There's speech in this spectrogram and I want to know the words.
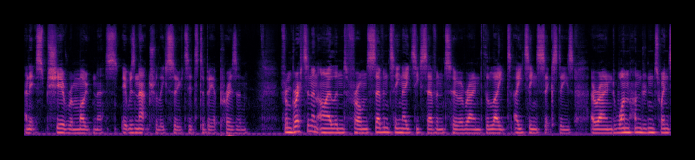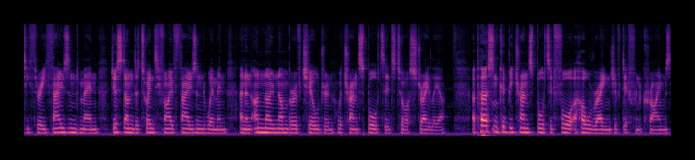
and its sheer remoteness. It was naturally suited to be a prison. From Britain and Ireland from 1787 to around the late 1860s, around 123,000 men, just under 25,000 women, and an unknown number of children were transported to Australia. A person could be transported for a whole range of different crimes,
